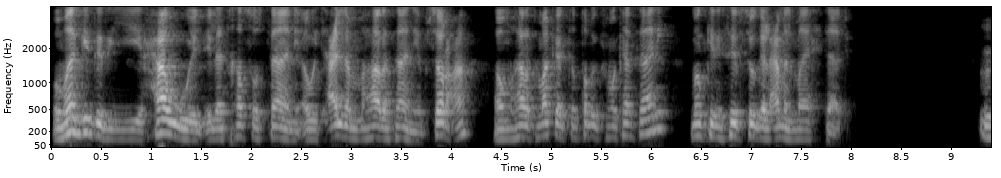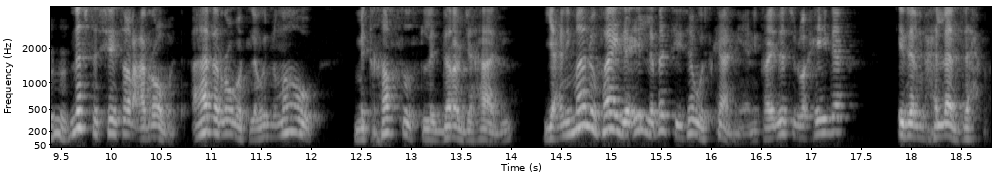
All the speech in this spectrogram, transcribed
وما قدر يحول إلى تخصص ثاني أو يتعلم مهارة ثانية بسرعة أو مهارة ما كانت تنطبق في مكان ثاني ممكن يصير سوق العمل ما يحتاجه. نفس الشيء صار على الروبوت. هذا الروبوت لو إنه ما هو متخصص للدرجة هذه يعني ما له فائده إلا بس يسوي scan يعني فائدته الوحيدة إذا المحلات زحمة.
